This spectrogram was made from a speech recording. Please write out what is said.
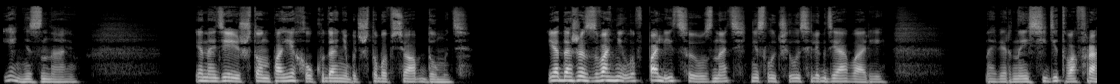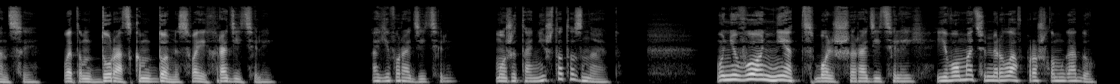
Я не знаю. Я надеюсь, что он поехал куда-нибудь, чтобы все обдумать. Я даже звонила в полицию узнать, не случилось ли где аварии. Наверное, сидит во Франции, в этом дурацком доме своих родителей. А его родители? Может, они что-то знают? У него нет больше родителей. Его мать умерла в прошлом году.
